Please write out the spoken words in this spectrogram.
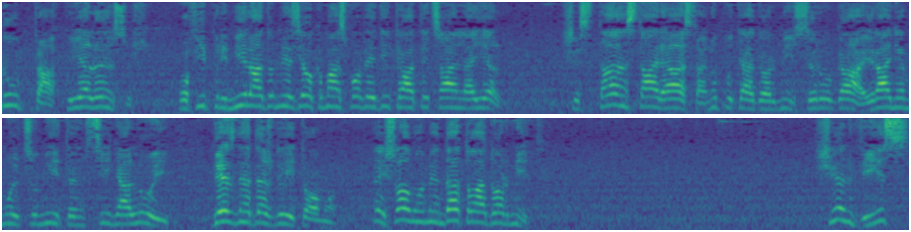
lupta cu el însuși. O fi primit la Dumnezeu că m-am spovedit eu atâția ani la el. Și sta în starea asta, nu putea dormi, se ruga, era nemulțumit în sinea lui, deznădăjduit omul. Ei, și la un moment dat a adormit. Și în vis,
